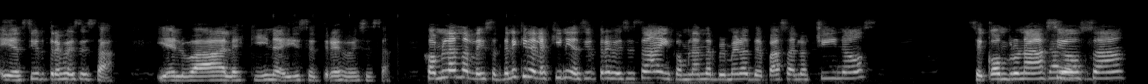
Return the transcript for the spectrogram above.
y decir tres veces A. Y él va a la esquina y dice tres veces A. Homelander le dice, tenés que ir a la esquina y decir tres veces A. Y Homelander primero te pasa a los chinos, se compra una Claro. gaseosa,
